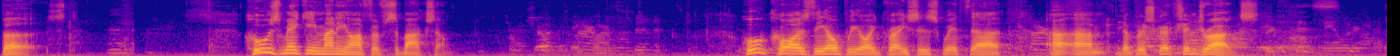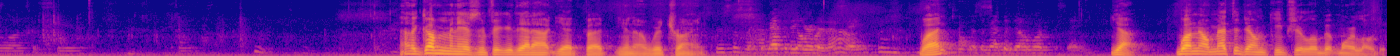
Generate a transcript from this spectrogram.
buzzed. Who's making money off of Suboxone? Who caused the opioid crisis with uh, uh, um, the prescription drugs? Now, the government hasn't figured that out yet, but, you know, we're trying. What? Yeah. Well, no, methadone keeps you a little bit more loaded.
